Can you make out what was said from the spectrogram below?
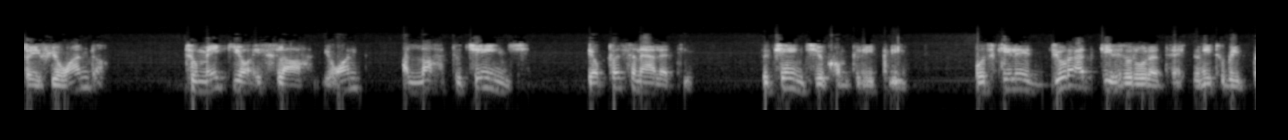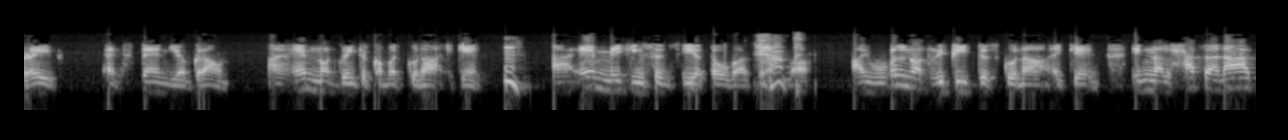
So if you want to make your islah, you want Allah to change your personality, to change you completely. उसके लिए जुरात की जरूरत है You need to be brave and stand your ground. I am not going to commit guna again. I am making sincere tawbah to Haq. Allah. I will not repeat this guna again. Inna al-hasanat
